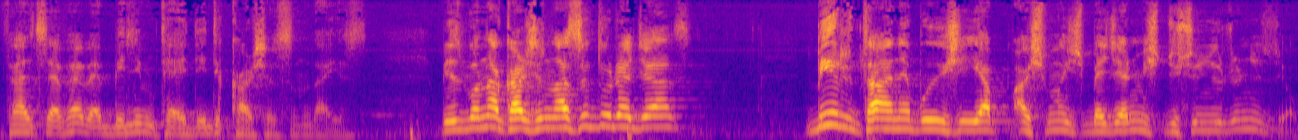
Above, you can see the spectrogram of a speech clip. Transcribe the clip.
felsefe ve bilim tehdidi karşısındayız. Biz buna karşı nasıl duracağız? Bir tane bu işi yap, aşmış, becermiş düşünürünüz yok.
